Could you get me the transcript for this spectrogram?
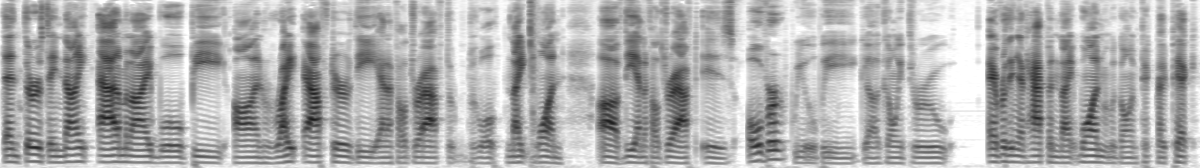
Then Thursday night, Adam and I will be on right after the NFL draft. Well, night one of the NFL draft is over. We will be uh, going through everything that happened night one. We're going pick by pick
